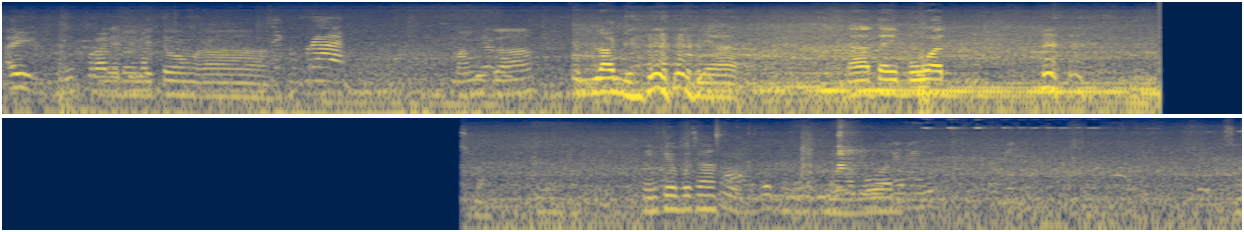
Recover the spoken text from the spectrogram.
Ay, Meron ditong ah, mangga. Vlog. Yeah. Natay buwad. Thank you, Busa. Mga buwad. So,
